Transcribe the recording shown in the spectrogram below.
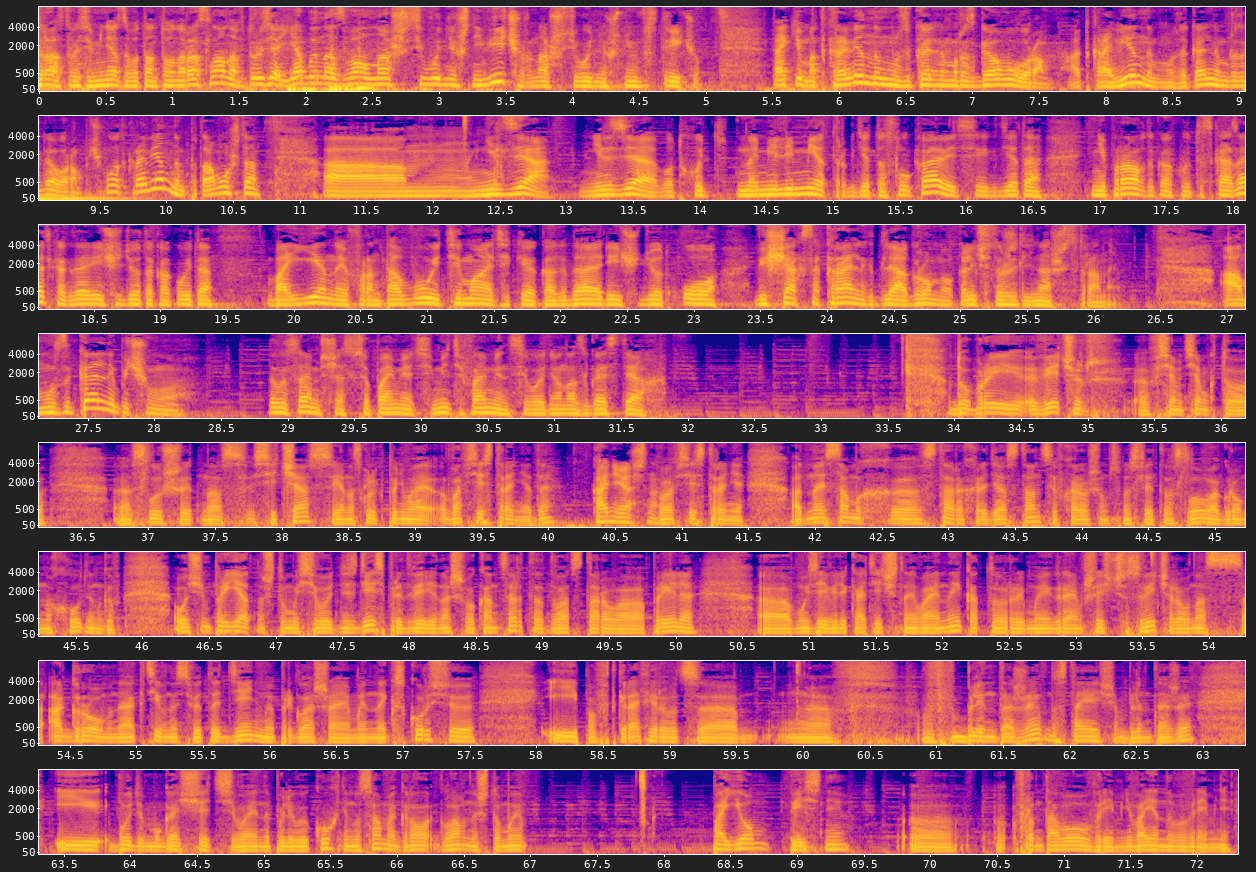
Здравствуйте, меня зовут Антон Росланов. Друзья, я бы назвал наш сегодняшний вечер, нашу сегодняшнюю встречу таким откровенным музыкальным разговором. Откровенным музыкальным разговором. Почему откровенным? Потому что а, нельзя, нельзя вот хоть на миллиметр где-то слукавить и где-то неправду какую-то сказать, когда речь идет о какой-то военной, фронтовой тематике, когда речь идет о вещах сакральных для огромного количества жителей нашей страны. А музыкальный почему? Да вы сами сейчас все поймете. Митя Фомин сегодня у нас в гостях. Добрый вечер э, всем тем, кто э, слушает нас сейчас. Я, насколько понимаю, во всей стране, да? Конечно. Во всей стране. Одна из самых э, старых радиостанций, в хорошем смысле этого слова, огромных холдингов. Очень приятно, что мы сегодня здесь, в преддверии нашего концерта 22 апреля в Музее Великой Отечественной войны, который мы играем в 6 часов вечера. У нас огромная активность в этот день. Мы приглашаем и на экскурсию, и пофотографироваться в, в блиндаже, в настоящем блиндаже. И будем угощать военно-полевой кухней. Но самое главное, что мы поем песни э, фронтового времени, военного времени.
